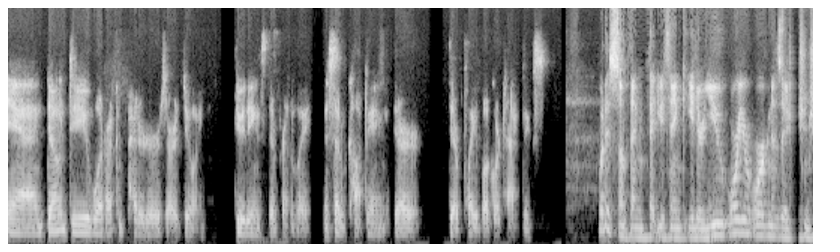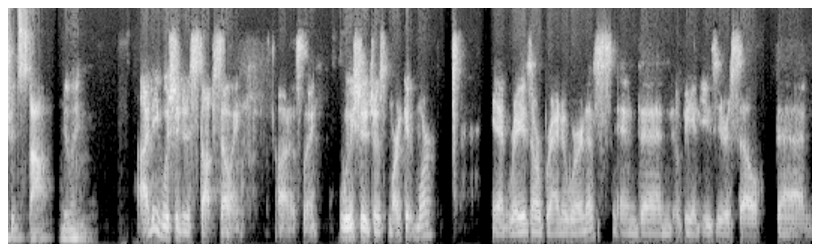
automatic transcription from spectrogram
and don't do what our competitors are doing. Do things differently instead of copying their their playbook or tactics. What is something that you think either you or your organization should stop doing? I think we should just stop selling, honestly. We should just market more and raise our brand awareness, and then it'll be an easier sell than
